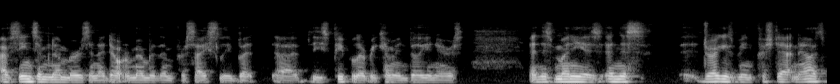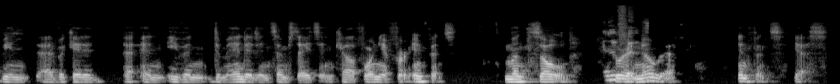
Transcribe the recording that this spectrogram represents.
I've seen some numbers and I don't remember them precisely, but uh, these people are becoming billionaires, and this money is and this drug is being pushed out now. It's being advocated uh, and even demanded in some states in California for infants, months old, infants. who are at no risk. Infants, yes.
